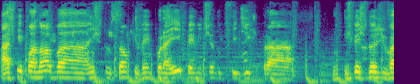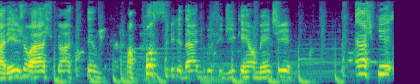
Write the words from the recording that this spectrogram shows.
acho que com a nova instrução que vem por aí, permitindo FDIC para investidores de varejo, eu acho que é uma, uma possibilidade do FDIC realmente eu acho que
